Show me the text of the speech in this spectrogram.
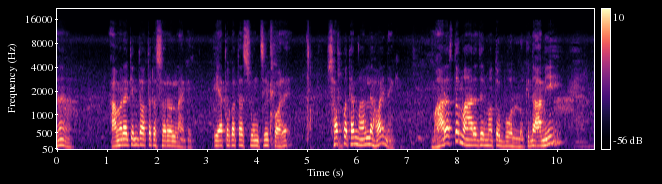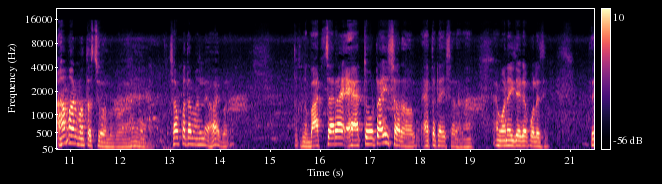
হ্যাঁ? আমরা কিন্তু অতটা সরল না কিন্তু। এত কথা শুনছি পরে সব কথা মানলে হয় নাকি? মহারাজ তো মহারাজের মতো বলল, কিন্তু আমি আমার মতো চলবো হ্যাঁ। সব কথা মানলে হয় বলে। তো কিন্তু বাচ্চারা এতটাই সরল এতটাই সরল হ্যাঁ। আমি অনেক জায়গায় বলেছি যে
